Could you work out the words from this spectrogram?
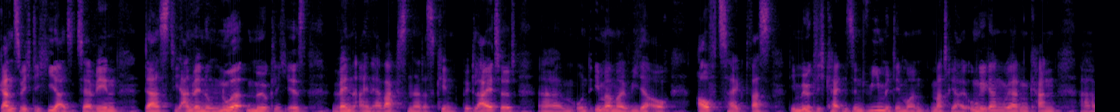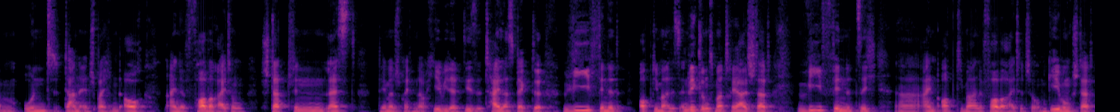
Ganz wichtig hier also zu erwähnen, dass die Anwendung nur möglich ist, wenn ein Erwachsener das Kind begleitet ähm, und immer mal wieder auch aufzeigt, was die Möglichkeiten sind, wie mit dem Material umgegangen werden kann ähm, und dann entsprechend auch eine Vorbereitung stattfinden lässt, Dementsprechend auch hier wieder diese Teilaspekte. Wie findet optimales Entwicklungsmaterial statt? Wie findet sich äh, eine optimale vorbereitete Umgebung statt?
